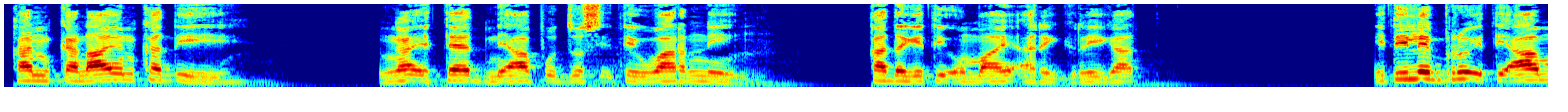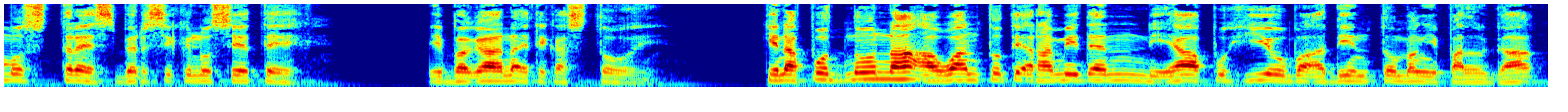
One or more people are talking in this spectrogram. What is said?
Kan kanayon kadi nga ited ni Apo Diyos iti warning kadag iti umay arigrigat. Iti libro iti Amos 3 versikulo 7 ibaga na iti kastoy. Kinapudno na awan to ti aramiden ni Apo Hiyo ba adin to mangipalgak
